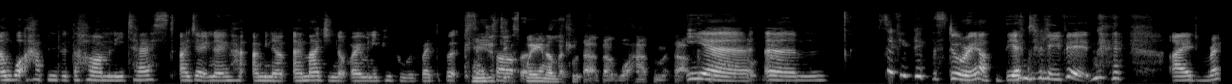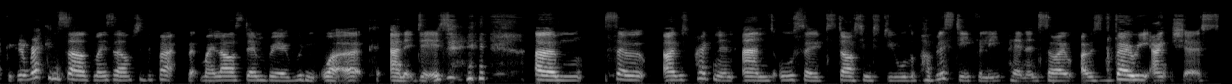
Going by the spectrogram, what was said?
and what happened with the harmony test i don't know how, i mean I, I, imagine not very many people have read the book can so you just far, explain but... a little bit about what happened with that yeah um so if you pick the story up at the end of Leap In, I'd rec- reconciled myself to the fact that my last embryo wouldn't work, and it did. um, so I was pregnant and also starting to do all the publicity for Leap In, and so I, I was very anxious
